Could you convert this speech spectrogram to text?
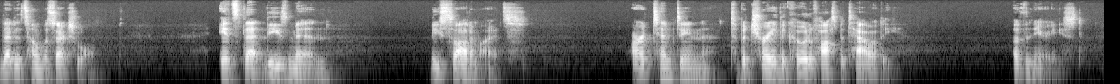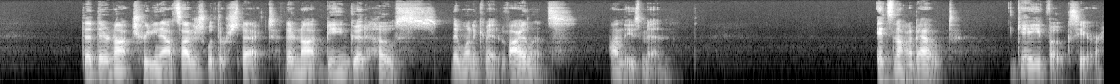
that it's homosexual. It's that these men, these sodomites, are attempting to betray the code of hospitality of the Near East. That they're not treating outsiders with respect. They're not being good hosts. They want to commit violence on these men it's not about gay folks here,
